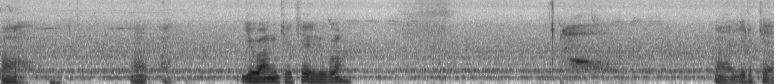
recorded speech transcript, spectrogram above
아, 아, 이왕 교체해주고, 아, 이렇게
